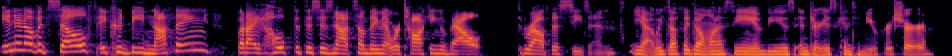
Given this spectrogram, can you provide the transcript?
In and of itself, it could be nothing, but I hope that this is not something that we're talking about throughout this season. Yeah, we definitely don't want to see these injuries continue for sure.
